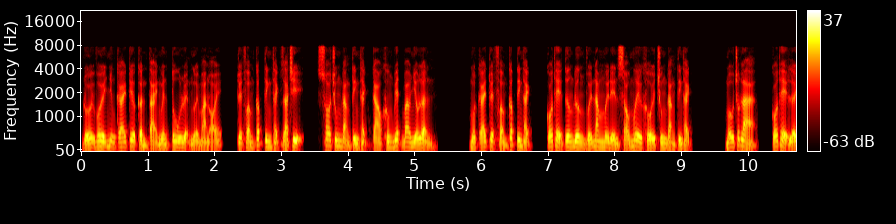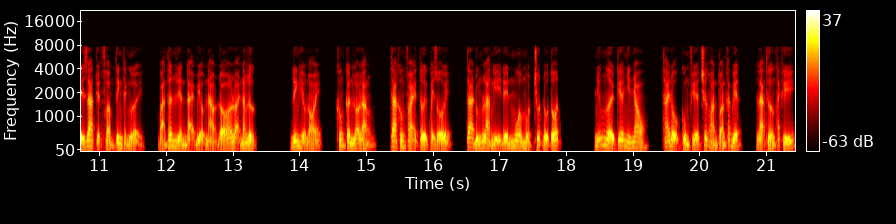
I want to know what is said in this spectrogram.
đối với những cái kia cần tài nguyên tu luyện người mà nói, tuyệt phẩm cấp tinh thạch giá trị, so trung đẳng tinh thạch cao không biết bao nhiêu lần. Một cái tuyệt phẩm cấp tinh thạch có thể tương đương với năm mươi đến sáu mươi khối trung đẳng tinh thạch. Mấu chốt là có thể lấy ra tuyệt phẩm tinh thạch người, bản thân liền đại biểu nào đó loại năng lực. Đinh hiểu nói, không cần lo lắng, ta không phải tới quấy rối, ta đúng là nghĩ đến mua một chút đồ tốt. Những người kia nhìn nhau, thái độ cùng phía trước hoàn toàn khác biệt, lạ thường khách khí.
